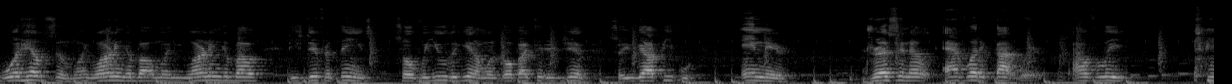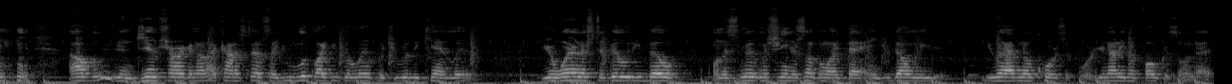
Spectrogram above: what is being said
what helps them, like learning about money, learning about these different things. So if we use again, I'm gonna go back to the gym. So you got people in there dressing athletic thought wear, Alphalete, Alpha lete and Gymshark and all that kind of stuff. So you look like you can live, but you really can't live. You're wearing a stability belt on a Smith machine or something like that, and you don't need it. You have no core support. You're not even focused on that.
